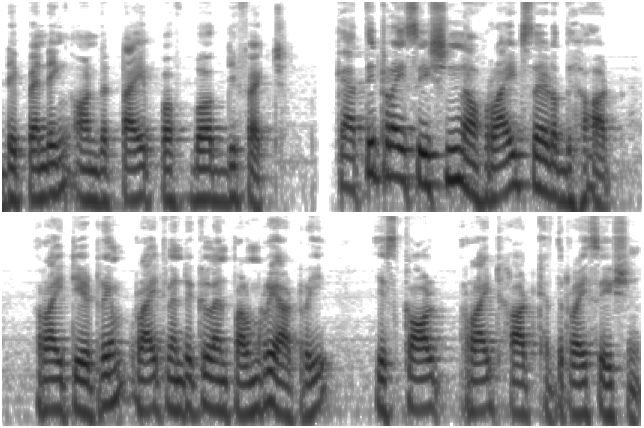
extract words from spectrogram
depending on the type of birth defect. Catheterization of right side of the heart, right atrium, right ventricle and pulmonary artery is called right heart catheterization.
